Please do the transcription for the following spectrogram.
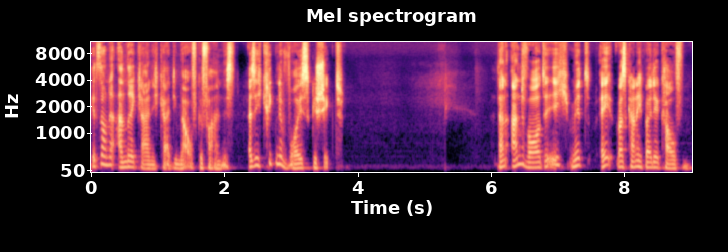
Jetzt noch eine andere Kleinigkeit, die mir aufgefallen ist. Also ich kriege eine Voice geschickt. Dann antworte ich mit, hey, was kann ich bei dir kaufen?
